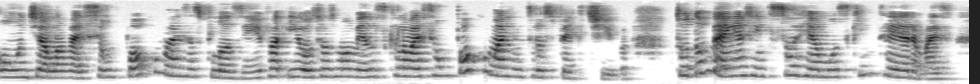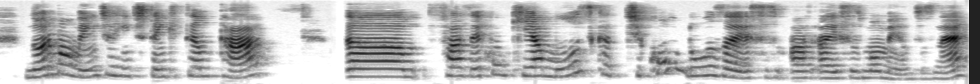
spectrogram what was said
onde ela vai ser um pouco mais explosiva e outros momentos que ela vai ser um pouco mais introspectiva. Tudo bem a gente sorrir a música inteira, mas normalmente a gente tem que tentar uh, fazer com que a música te conduza a esses, a, a, esses momentos, né?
